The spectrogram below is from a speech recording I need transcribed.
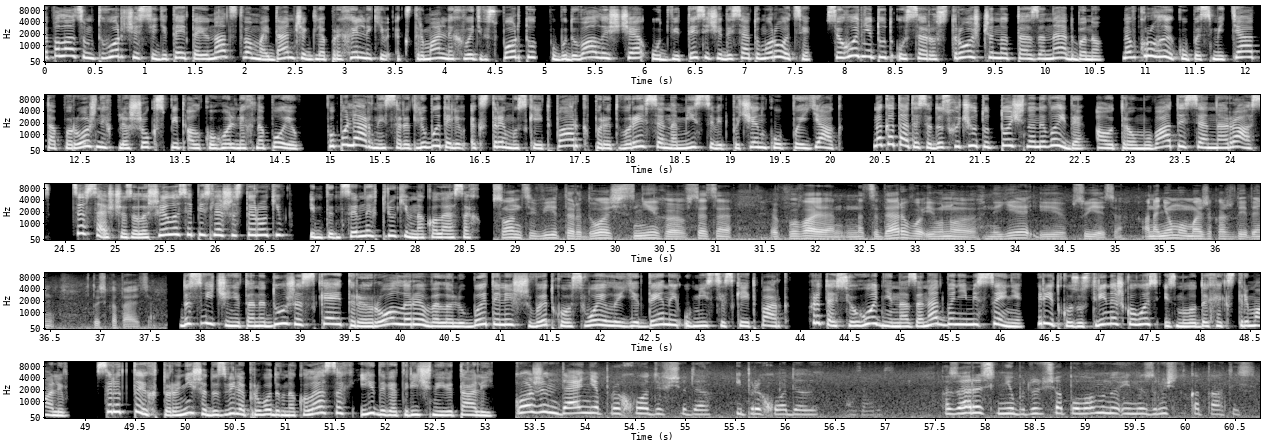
За палацом творчості дітей та юнацтва майданчик для прихильників екстремальних видів спорту побудували ще у 2010 році. Сьогодні тут усе розтрощено та занедбано. Навкруги купи сміття та порожніх пляшок з-під алкогольних напоїв. Популярний серед любителів екстриму скейт-парк перетворився на місце відпочинку пияк. Накататися до схочу тут точно не вийде, а от травмуватися на раз. Це все, що залишилося після шести років інтенсивних трюків на колесах. Сонце, вітер, дощ, сніг все це впливає на це дерево і воно гниє і псується. А на ньому майже кожен день хтось катається. Досвідчені та не дуже скейтери, ролери, велолюбителі швидко освоїли єдиний у місті скейт-парк. Проте сьогодні на занедбаній місцині рідко зустрінеш когось із молодих екстремалів. Серед тих, хто раніше дозвілля проводив на колесах, і дев'ятирічний Віталій. Кожен день я приходив сюди і приходили. А зараз? А зараз ні, бо тут все поломано і незручно кататись.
